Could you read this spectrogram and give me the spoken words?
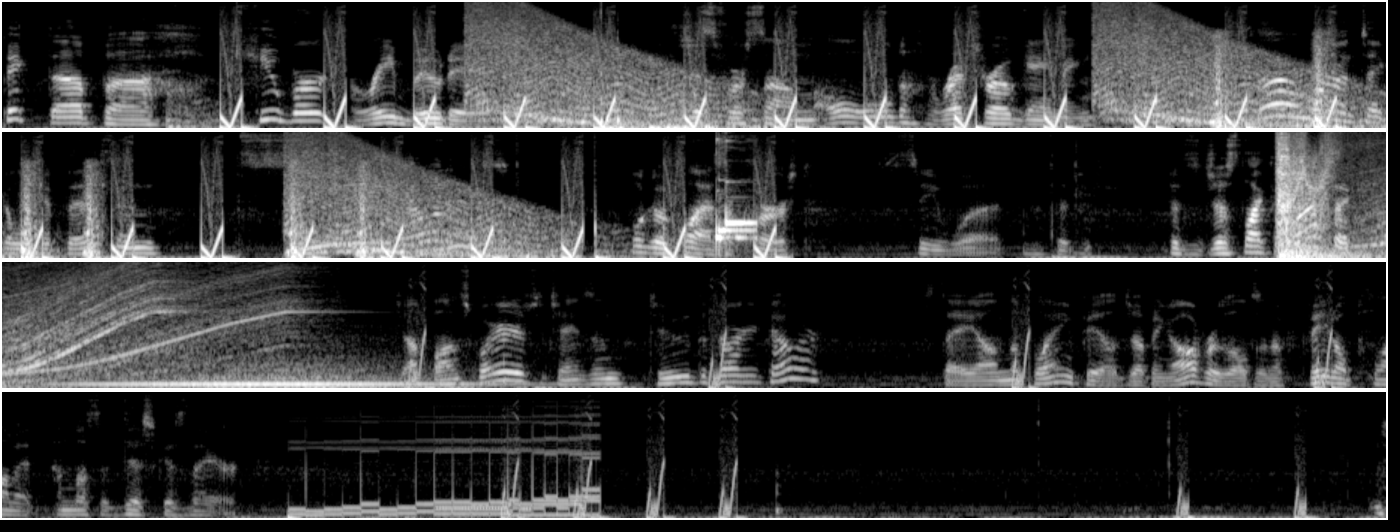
picked up uh, Q*bert Rebooted just for some old retro gaming. So we're going to take a look at this and see how it is. We'll go classic first. See what if, it, if it's just like the classic. Jump on squares to change them to the target color. Stay on the playing field. Jumping off results in a fatal plummet unless a disc is there. Oh,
